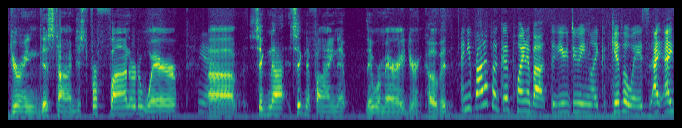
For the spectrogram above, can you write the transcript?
during this time, just for fun or to wear, Yeah. uh, signi- signifying that they were married during COVID. And you brought up a good point about that you're doing like giveaways. I, I,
